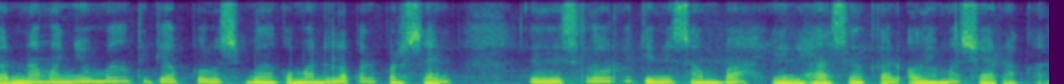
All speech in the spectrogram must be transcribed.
karena menyumbang 39,8% dari seluruh jenis sampah yang dihasilkan oleh masyarakat.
